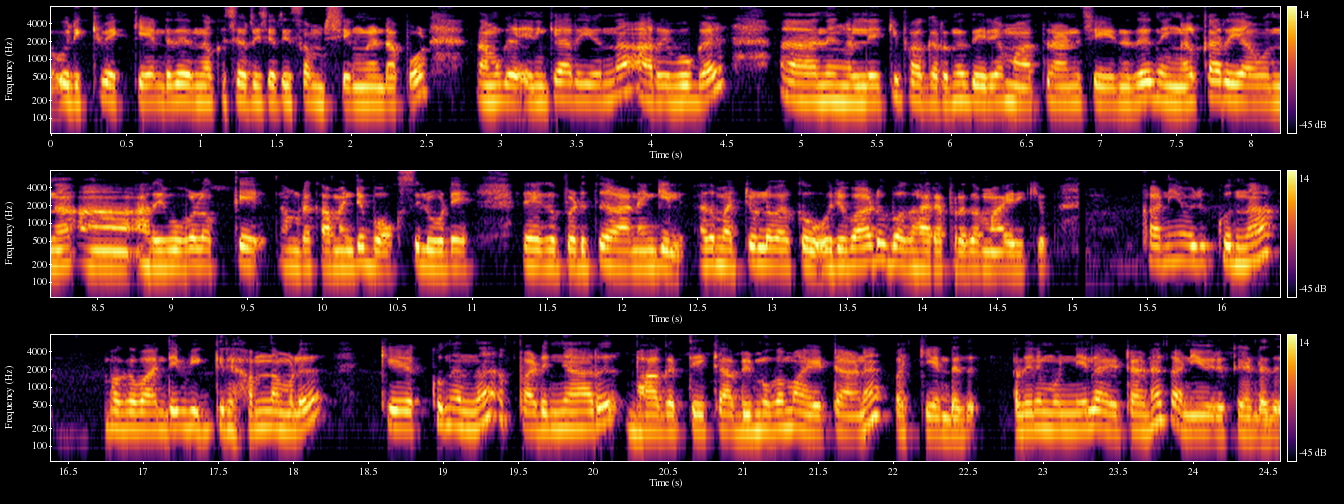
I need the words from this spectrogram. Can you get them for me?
ഒരുക്കി വെക്കേണ്ടത് എന്നൊക്കെ ചെറിയ ചെറിയ സംശയങ്ങളുണ്ട്. അപ്പോൾ നമുക്ക് എനിക്കറിയുന്ന അറിവുകൾ നിങ്ങളിലേക്ക് പകർന്നു തരിക മാത്രമാണ് ചെയ്യുന്നത്. നിങ്ങൾക്കറിയാവുന്ന അറിവുകളൊക്കെ നമ്മുടെ കമന്റ് ബോക്സിലൂടെ രേഖപ്പെടുത്തുകയാണെങ്കിൽ അത് മറ്റുള്ളവർക്ക് ഒരുപാട് ഉപകാരപ്രദമായിരിക്കും. കണി ഒരുക്കുന്ന ഭഗവാന്റെ വിഗ്രഹം നമ്മൾ കിഴക്കുനിന്ന് പടിഞ്ഞാറ് ഭാഗത്തേക്ക് അഭിമുഖമായിട്ടാണ് വയ്ക്കേണ്ടത് അതിന് മുന്നിലായിട്ടാണ് കണി ഒരുക്കേണ്ടത്.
